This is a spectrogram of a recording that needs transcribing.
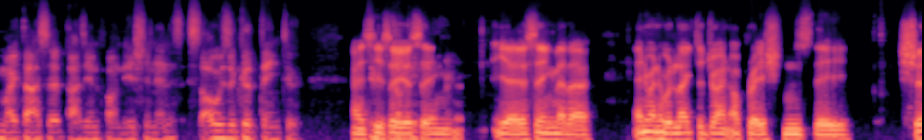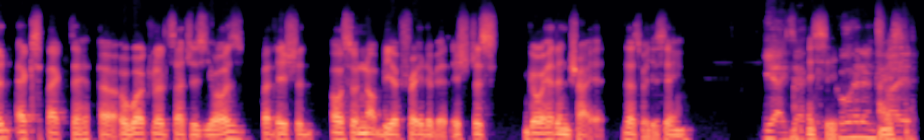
my task at ASEAN Foundation, and it's, it's, always a good thing to I see. So you're saying, yeah, you're saying that uh, anyone who would like to join operations, they should expect a, a, workload such as yours, but they should also not be afraid of it. They should just go ahead and try it. That's what you're saying. Yeah, exactly. Go ahead and try it.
